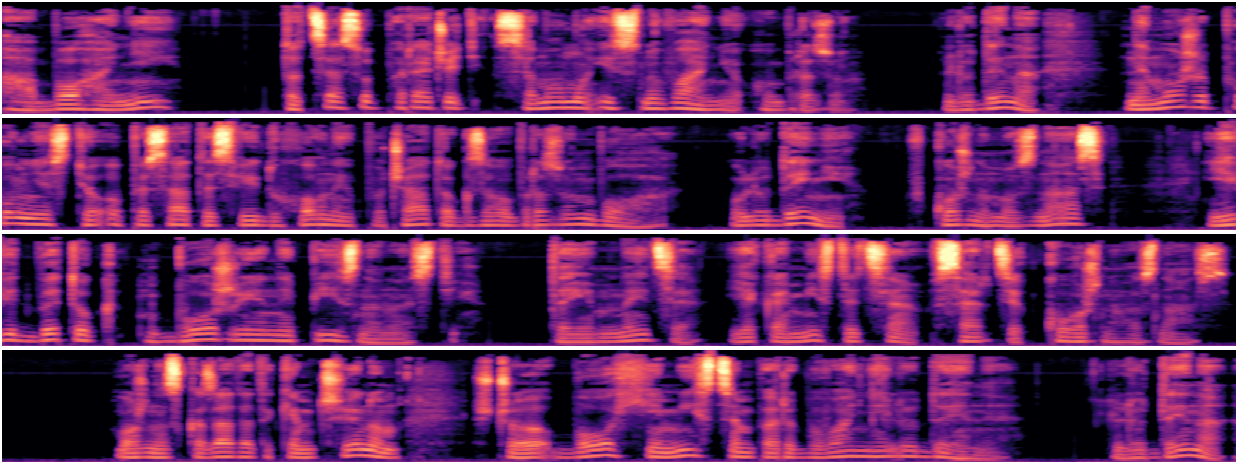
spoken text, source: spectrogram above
а Бога ні, то це суперечить самому існуванню образу. Людина не може повністю описати свій духовний початок за образом Бога. У людині, в кожному з нас, є відбиток Божої непізнаності, таємниця, яка міститься в серці кожного з нас. Можна сказати таким чином, що Бог є місцем перебування людини. Людина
